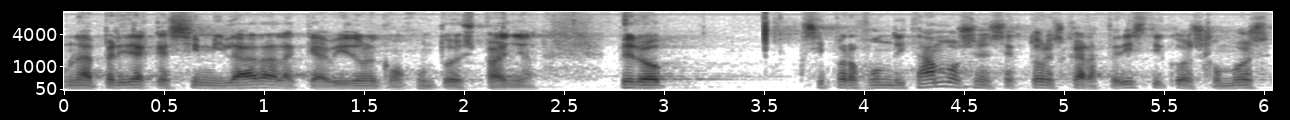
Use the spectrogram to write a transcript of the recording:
una pérdida que es similar a la que ha habido en el conjunto de España. Pero si profundizamos en sectores característicos como es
